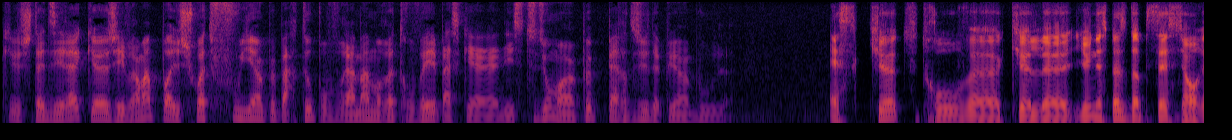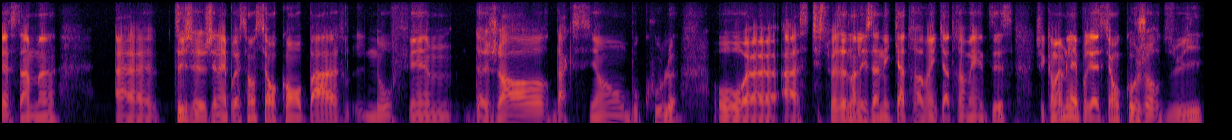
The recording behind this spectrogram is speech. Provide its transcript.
que je te dirais que j'ai vraiment pas le choix de fouiller un peu partout pour vraiment me retrouver parce que les studios m'ont un peu perdu depuis un bout. Est-ce que tu trouves euh, qu'il y a une espèce d'obsession récemment? Euh, j'ai l'impression, si on compare nos films de genre, d'action, beaucoup, là, euh, à ce qui se faisait dans les années 80-90, j'ai quand même l'impression qu'aujourd'hui,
